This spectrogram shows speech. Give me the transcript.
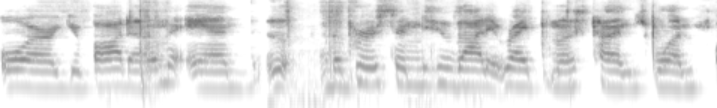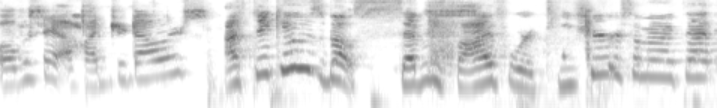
or your bottom, and the- the person who got it right the most times won. What was it? A hundred dollars? I think it was about seventy-five for a T-shirt or something like that.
